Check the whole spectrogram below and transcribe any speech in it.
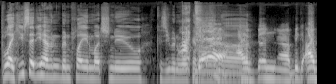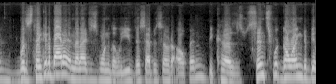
Blake, you said you haven't been playing much new because you've been working Yeah, on. Uh, I've been. Uh, be- I was thinking about it, and then I just wanted to leave this episode open because since we're going to be,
